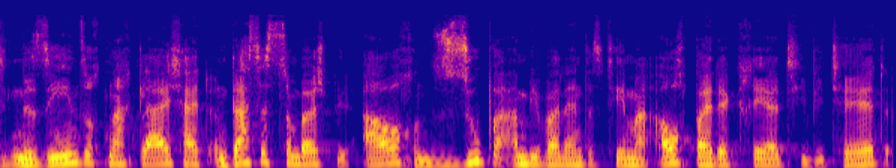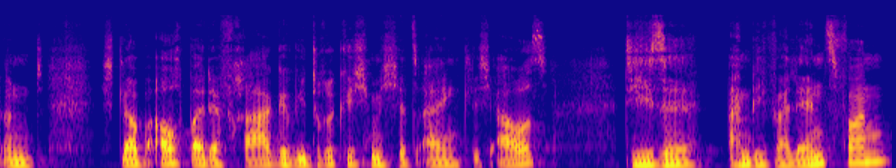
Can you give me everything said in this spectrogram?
eine Sehnsucht nach Gleichheit? Und das ist zum Beispiel auch ein super ambivalentes Thema, auch bei der Kreativität und ich glaube auch bei der Frage, wie drücke ich mich jetzt eigentlich aus? Diese Ambivalenz von,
